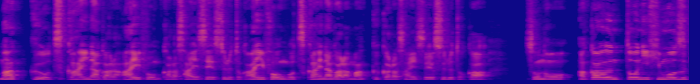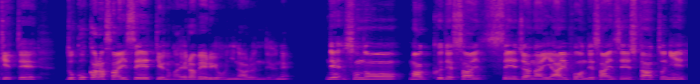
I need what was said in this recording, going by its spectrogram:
Mac を使いながら iPhone から再生するとか、iPhone を使いながら Mac から再生するとか、そのアカウントに紐付けて、どこから再生っていうのが選べるようになるんだよね。で、その Mac で再生じゃない iPhone で再生した後に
